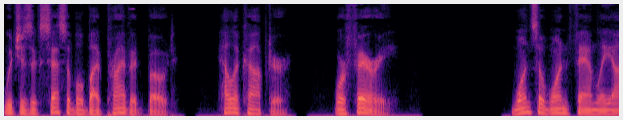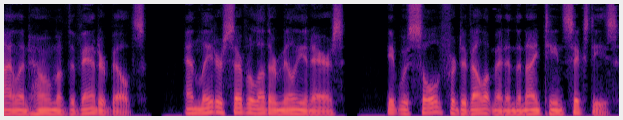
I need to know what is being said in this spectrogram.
which is accessible by private boat, helicopter, or ferry. Once a one family island home of the Vanderbilts, and later several other millionaires, it was sold for development in the 1960s.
